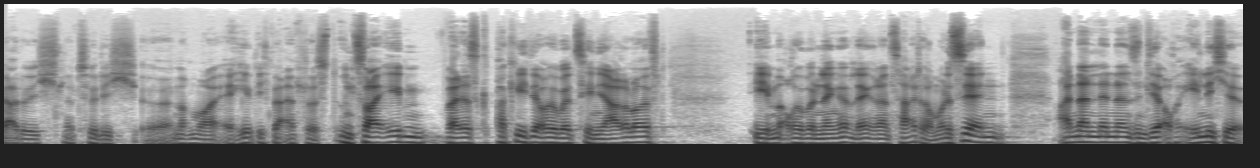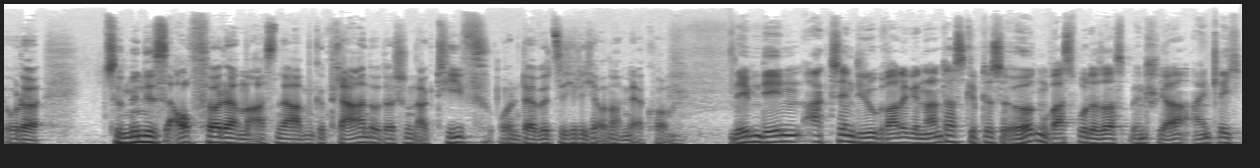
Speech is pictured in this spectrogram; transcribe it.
dadurch natürlich äh, nochmal erheblich beeinflusst. Und zwar eben, weil das Paket ja auch über zehn Jahre läuft, eben auch über einen längeren, längeren Zeitraum. Und es ist ja in anderen Ländern sind ja auch ähnliche oder zumindest auch Fördermaßnahmen geplant oder schon aktiv und da wird sicherlich auch noch mehr kommen. Neben den Aktien, die du gerade genannt hast, gibt es irgendwas, wo du sagst, Mensch, ja, eigentlich,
